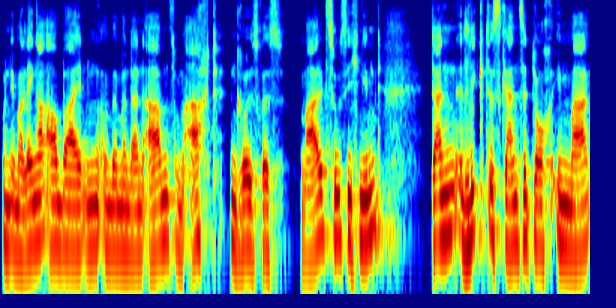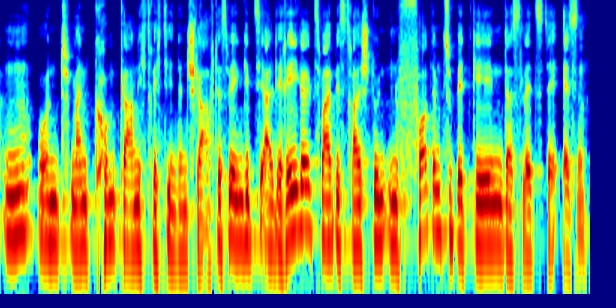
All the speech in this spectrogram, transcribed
und immer länger arbeiten. Und wenn man dann abends um acht ein größeres Mahl zu sich nimmt, dann liegt das Ganze doch im Magen und man kommt gar nicht richtig in den Schlaf. Deswegen gibt es die alte Regel, zwei bis drei Stunden vor dem Zubettgehen das letzte Essen.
